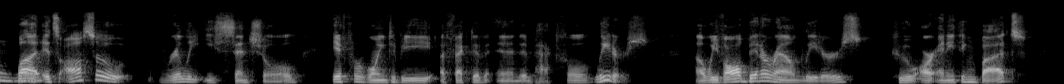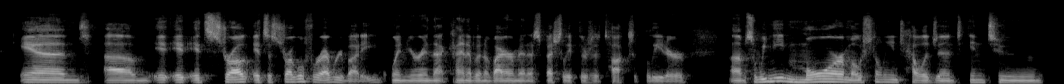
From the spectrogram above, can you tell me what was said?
Mm-hmm. But it's also really essential if we're going to be effective and impactful leaders. Uh, we've all been around leaders who are anything but, and um, it, it, it's struggle. It's a struggle for everybody when you're in that kind of an environment, especially if there's a toxic leader. Um, so we need more emotionally intelligent, in tune,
